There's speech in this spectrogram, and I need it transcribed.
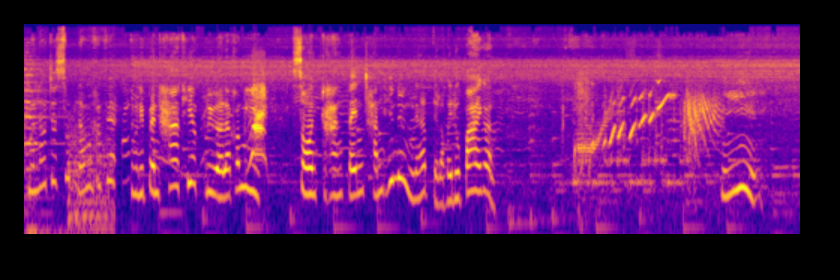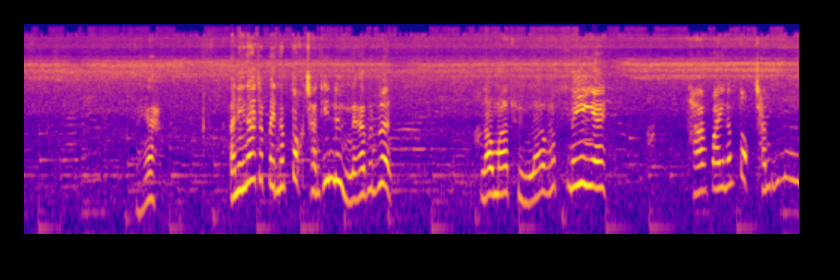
เหมือนเราจะสุดแล้วมั้งครับเนี่ย ตรงนี้เป็นท่าเทียบเรือแล้วก็มีโซนกลางเต็นท์ชั้นที่หนึ่งนะครับ เดี๋ยวเราไปดูป้ายก่อน นี่ไหน อะอันนี้น่าจะเป็นน้ำตกชั้นที่หนึ่งนะครับเพื่อนๆ เรามาถึงแล้วครับ นี่ไง ทางไปน้ำตกชั้นที่หนึ่ง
